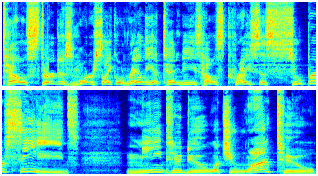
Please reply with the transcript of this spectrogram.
tells Sturgis motorcycle rally attendees health crisis supersedes need to do what you want to.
